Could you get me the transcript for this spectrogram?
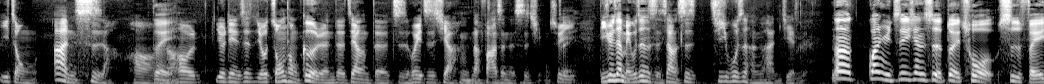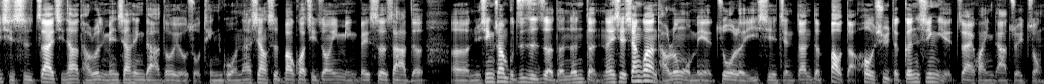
一种暗示啊。哦，对，然后有点是由总统个人的这样的指挥之下，嗯，那发生的事情，所以的确在美国政治史上是几乎是很罕见的。那关于这一件事的对错是非，其实在其他的讨论里面，相信大家都有所听过。那像是包括其中一名被射杀的呃女性川普支持者等等等那些相关的讨论，我们也做了一些简单的报道，后续的更新也在欢迎大家追踪。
